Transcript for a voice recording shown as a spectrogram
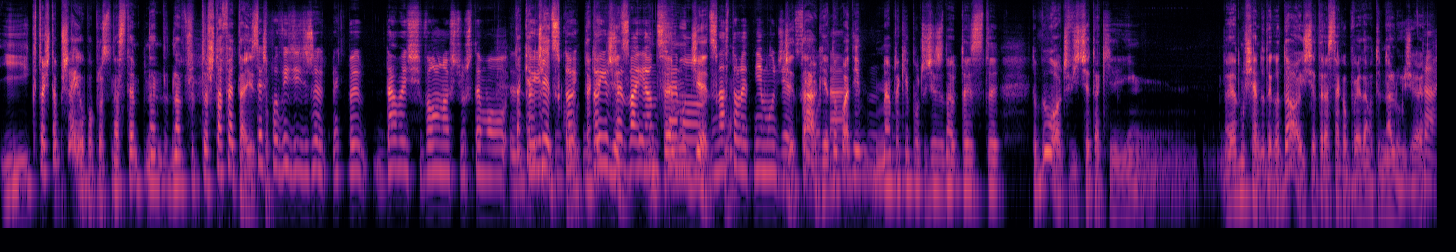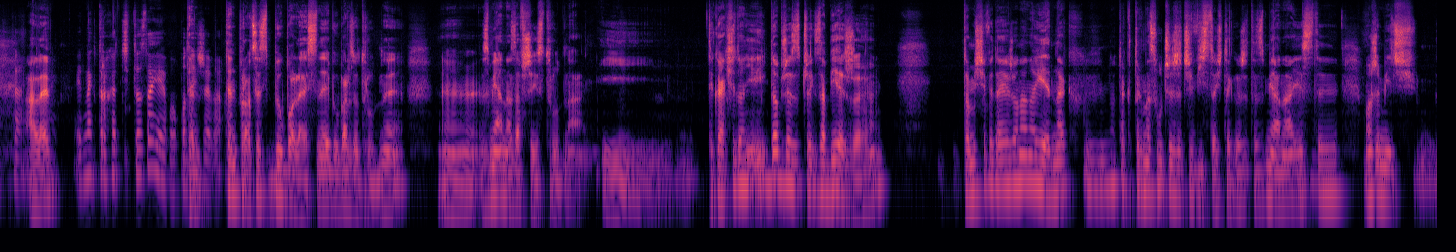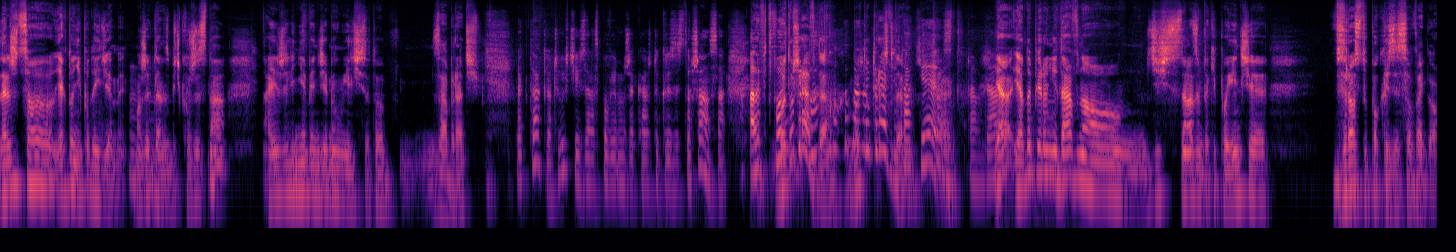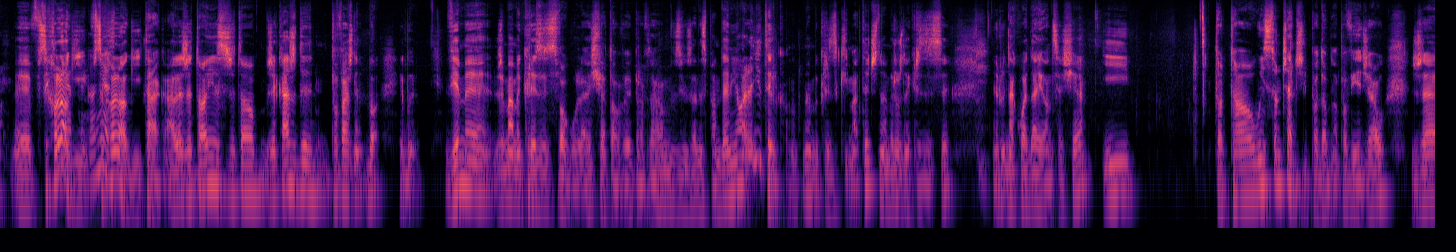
i ktoś to przejął po prostu. Następne, na, to sztafeta jest. Chcesz po... powiedzieć, że jakby dałeś wolność już temu tak dojeżdż, dziecku, do, tak dojrzewającemu dziecku. nastoletniemu dziecku. Tak, ja tak? dokładnie mam mhm. takie poczucie, że no, to jest, to było oczywiście takie no ja musiałem do tego dojść. Ja teraz tak opowiadam o tym na luzie. Tak, tak. Ale jednak trochę ci to zajęło, podejrzewam. Ten, ten proces był bolesny, był bardzo trudny. E, zmiana zawsze jest trudna. I tylko jak się do niej dobrze człowiek zabierze, to mi się wydaje, że ona no jednak no tak, tak nas uczy rzeczywistość tego, że ta zmiana jest, y, może mieć, zależy co, jak do niej podejdziemy. Mhm. Może dla nas być korzystna, a jeżeli nie będziemy umieli się za to zabrać. Tak, tak, oczywiście i zaraz powiemy, że każdy kryzys to szansa. Ale w twoim Bo to przypadku prawda. chyba Bo to prawda. tak jest, tak. prawda? Ja, ja dopiero mhm. niedawno gdzieś znalazłem takie pojęcie wzrostu pokryzysowego. W psychologii, w psychologii, tak, ale że to jest, że to, że każdy poważny, bo jakby wiemy, że mamy kryzys w ogóle światowy, prawda, związany z pandemią, ale nie tylko. No, mamy kryzys klimatyczny, mamy różne kryzysy nakładające się i to, to Winston Churchill podobno powiedział, że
